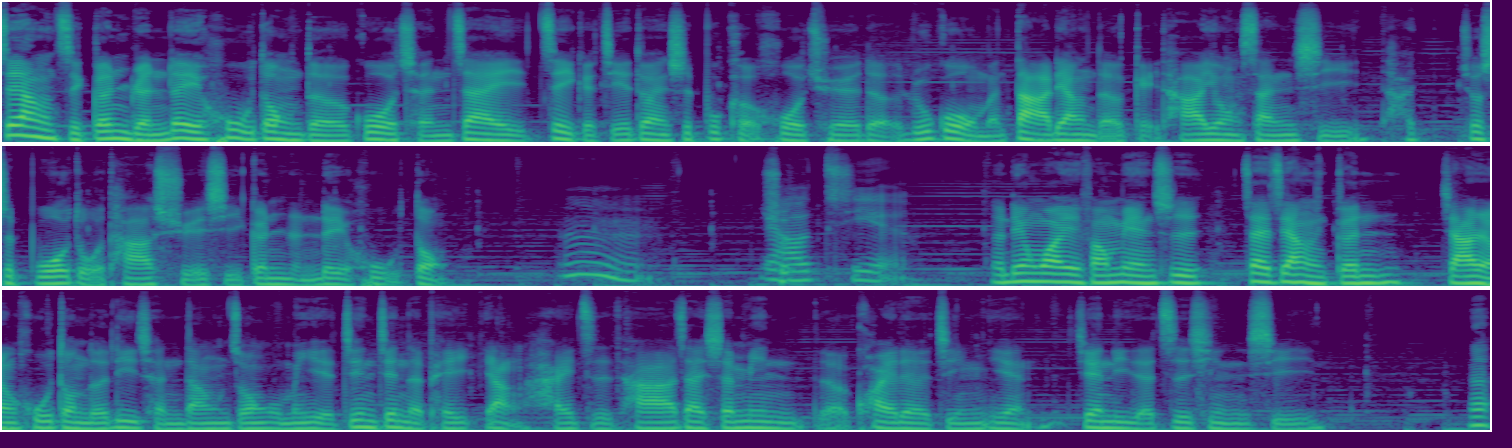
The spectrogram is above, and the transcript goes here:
那。这样子跟人类互动的过程，在这个阶段是不可或缺的。如果我们大量的给他用三 C，他就是剥夺他学习跟人类互动。嗯，了解。那另外一方面是在这样跟家人互动的历程当中，我们也渐渐的培养孩子他在生命的快乐经验，建立了自信心。那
